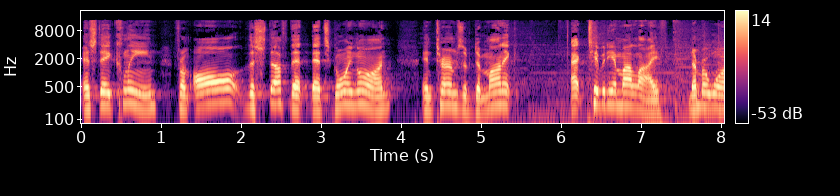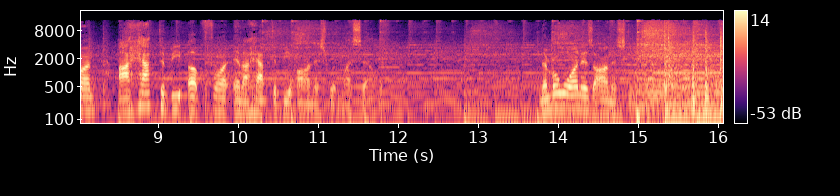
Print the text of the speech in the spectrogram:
and stay clean from all the stuff that, that's going on in terms of demonic activity in my life, number one, I have to be upfront and I have to be honest with myself. Number one is honesty.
